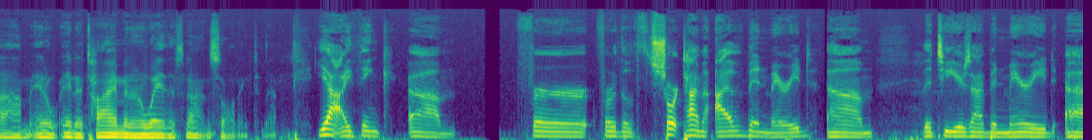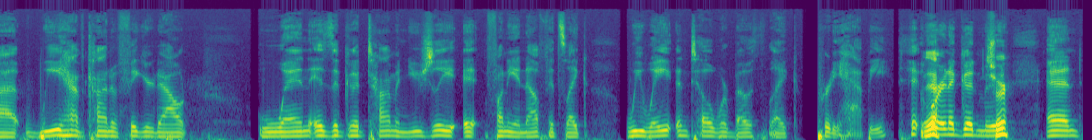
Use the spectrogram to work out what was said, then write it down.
um, in a, in a time and in a way that's not insulting to them. yeah, I think um, for for the short time I've been married, um, the two years I've been married, uh, we have kind of figured out when is a good time, and usually, it, funny enough, it's like we wait until we're both like pretty happy, we're in a good mood, Sure. and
